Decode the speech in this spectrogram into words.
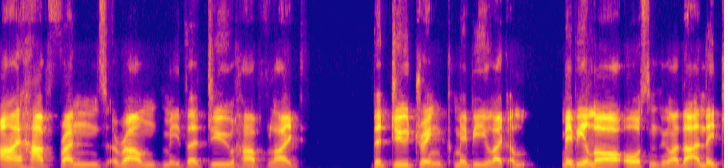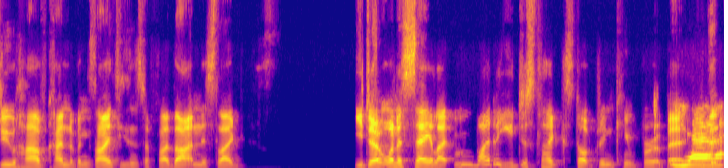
I have friends around me that do have like that do drink maybe like a maybe a lot or something like that, and they do have kind of anxieties and stuff like that. And it's like you don't want to say like, mm, why don't you just like stop drinking for a bit? Yeah,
